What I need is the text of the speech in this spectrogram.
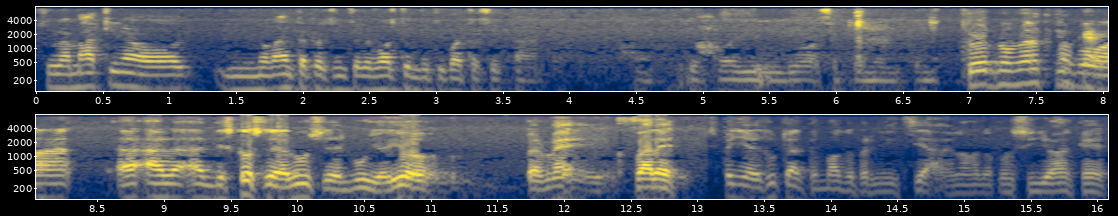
sulla macchina ho il 90% delle volte un 2470. Torno un attimo okay. a, a, al, al discorso della luce e del buio. Io, per me, fare spegnere tutto è anche un modo per iniziare, no? lo consiglio anche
